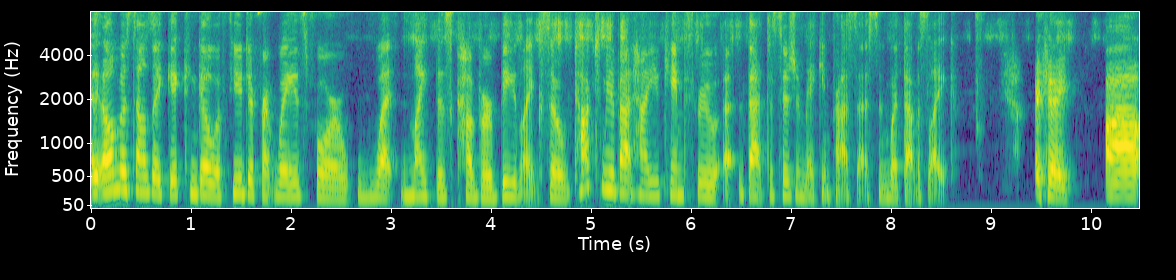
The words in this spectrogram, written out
it almost sounds like it can go a few different ways for what might this cover be like. So talk to me about how you came through uh, that decision making process and what that was like. Okay. Uh,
